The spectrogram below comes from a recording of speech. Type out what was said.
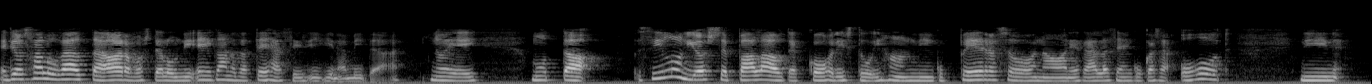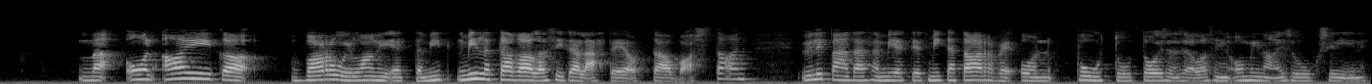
Et jos haluaa välttää arvostelun, niin ei kannata tehdä siis ikinä mitään. No ei. Mutta silloin, jos se palaute kohdistuu ihan niin kuin persoonaan ja tällaiseen, kuka sä oot, niin mä oon aika varuillani, että mit, millä tavalla sitä lähtee ottaa vastaan. Ylipäätään miettiä, että mikä tarve on puuttuu toisen sellaisiin ominaisuuksiin,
